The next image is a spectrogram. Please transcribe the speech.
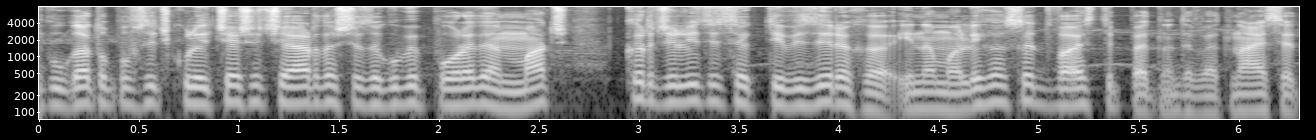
И когато по всичко личеше, че Арда ще загуби пореден матч, кърджалици се активизираха и намалиха след 25 на 19.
